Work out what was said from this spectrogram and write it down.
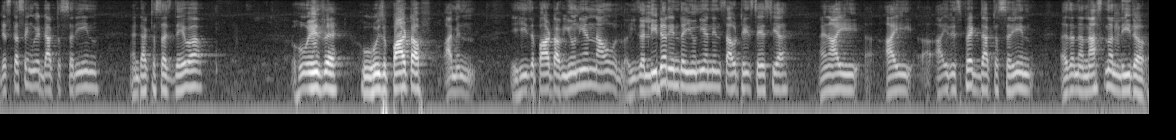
discussing with Dr. Sareen and Dr. Sachdeva, who is a, who is a part of, I mean, he's a part of union now. He's a leader in the union in Southeast Asia. And I, I, I respect Dr. Sareen as a national leader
